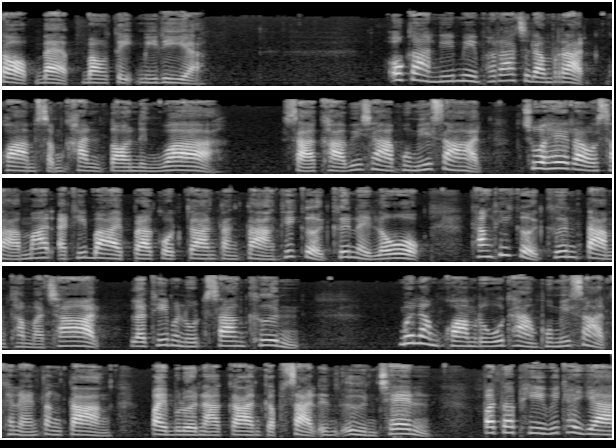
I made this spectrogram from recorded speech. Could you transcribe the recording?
สอบแบบมัลติมีเดีย โอกาสนี้มีพระราชดำรัสความสำคัญตอนหนึ่งว่า สาขาวิชาภูมิศาสตร์ ช่วยให้เราสามารถอธิบายปรากฏการณ์ต่างๆ ที่เกิดขึ้นในโลก ทั้งที่เกิดขึ้นตามธรรมชาติ และที่มนุษย์สร้างขึ้น เมื่อนำความรู้ทางภูมิศาสตร์แขนงต่างๆ ไปบูรณาการกับศาสตร์อื่น ๆ เช่น ปฐพีวิทยา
